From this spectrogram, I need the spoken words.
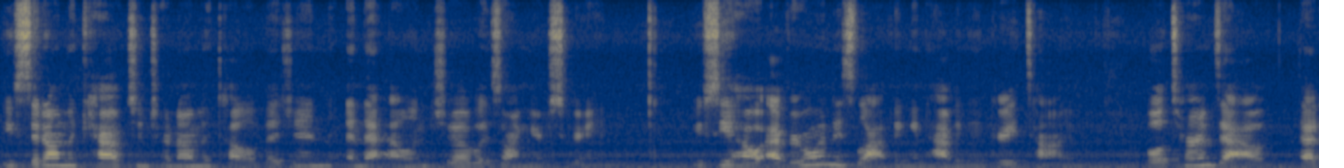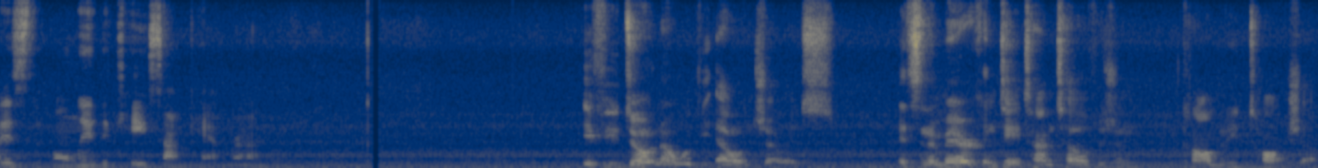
You sit on the couch and turn on the television, and the Ellen show is on your screen. You see how everyone is laughing and having a great time. Well, it turns out that is only the case on camera. If you don't know what the Ellen Show is, it's an American daytime television comedy talk show.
